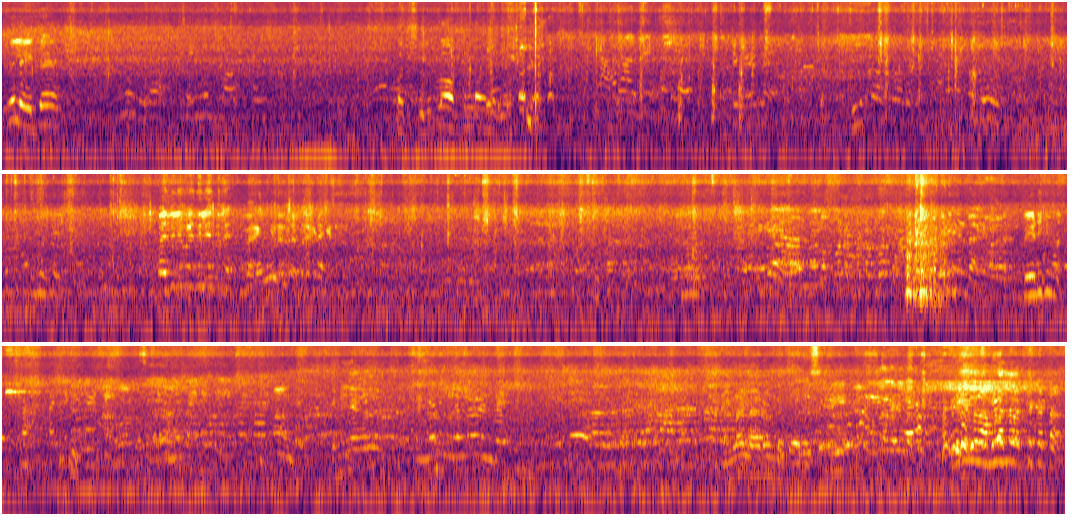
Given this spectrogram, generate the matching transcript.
ഇത് ലേറ്റ് കൊച്ചിയിൽ ബ്ലോക്ക് ഉണ്ടാവില്ല പേടിക്കണ്ട. നമ്മളെല്ലാരും ഉണ്ട് നമ്മളെല്ലാം ഒറ്റക്കെട്ടാ.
